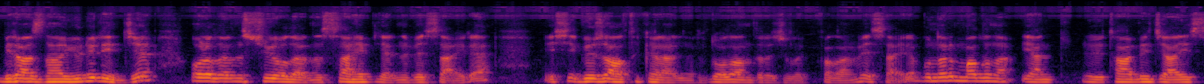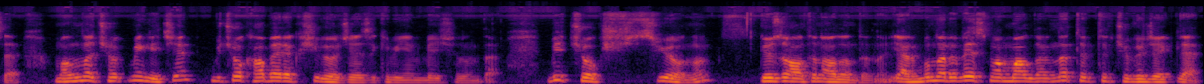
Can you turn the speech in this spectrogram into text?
biraz daha yönelince oraların CEO'larını, sahiplerini vesaire işte gözaltı kararları, dolandırıcılık falan vesaire bunların malına yani e, tabiri caizse malına çökmek için birçok haber akışı göreceğiz 2025 yılında. Birçok CEO'nun gözaltına alındığını yani bunları resmen mallarına tık tık çökecekler.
